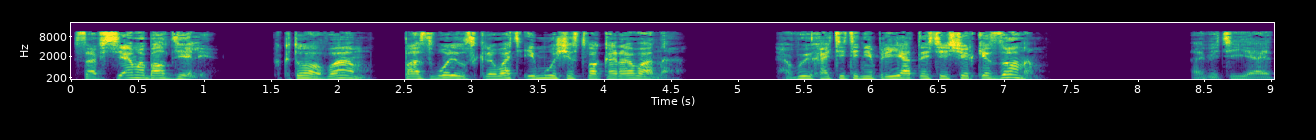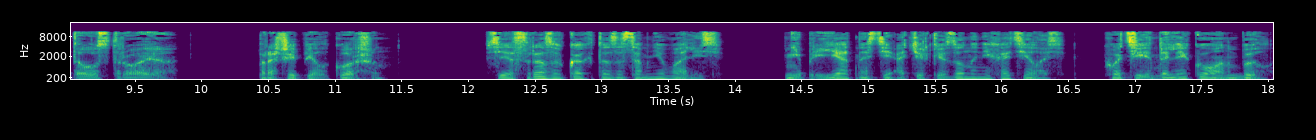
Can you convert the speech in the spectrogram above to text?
совсем обалдели? Кто вам позволил скрывать имущество каравана? Вы хотите неприятности с Черкизоном?» «А ведь я это устрою», – прошипел Коршун. Все сразу как-то засомневались. Неприятностей от Черкизона не хотелось, хоть и далеко он был,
